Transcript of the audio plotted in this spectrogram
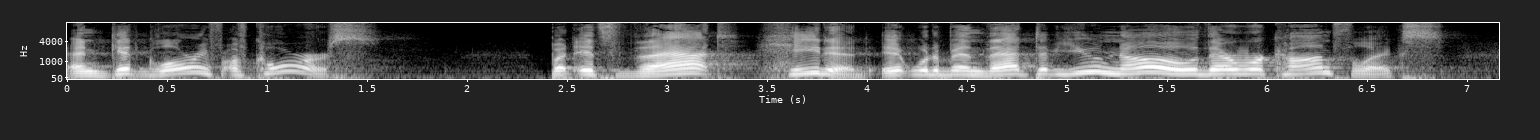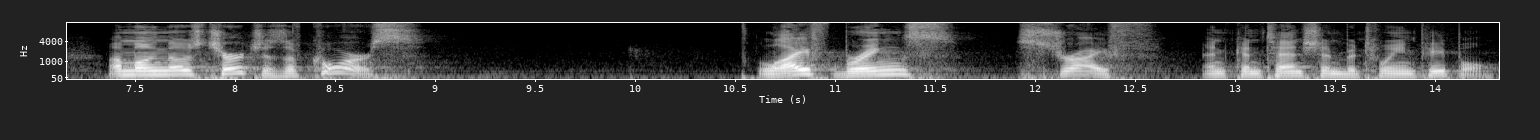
and get glory. Of course. But it's that heated. It would have been that. You know, there were conflicts among those churches, of course. Life brings strife and contention between people.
